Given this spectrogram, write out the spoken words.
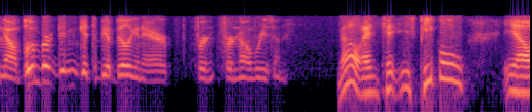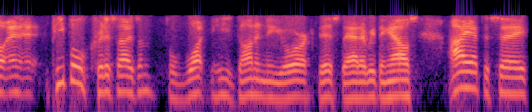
No, Bloomberg didn't get to be a billionaire for for no reason. No, and can, people, you know, and, and people criticize him for what he's done in New York, this, that, everything else. I have to say,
